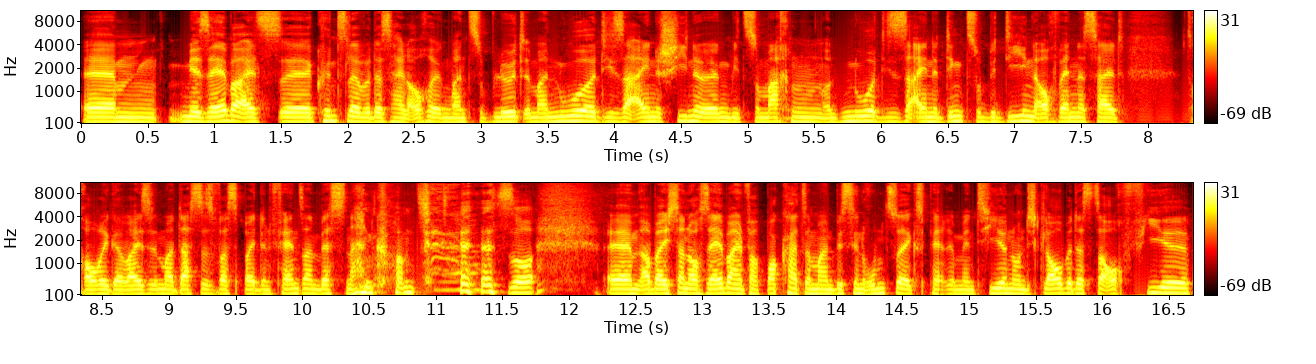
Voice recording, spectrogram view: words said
ähm, mir selber als äh, Künstler wird es halt auch irgendwann zu blöd, immer nur diese eine Schiene irgendwie zu machen und nur dieses eine Ding zu bedienen, auch wenn es halt traurigerweise immer das ist, was bei den Fans am besten ankommt. Ja. so, ähm, aber ich dann auch selber einfach Bock hatte, mal ein bisschen rum zu experimentieren und ich glaube, dass da auch viel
